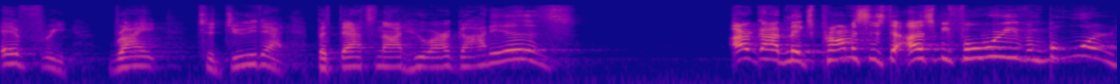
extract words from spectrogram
every right to do that, but that's not who our God is. Our God makes promises to us before we're even born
